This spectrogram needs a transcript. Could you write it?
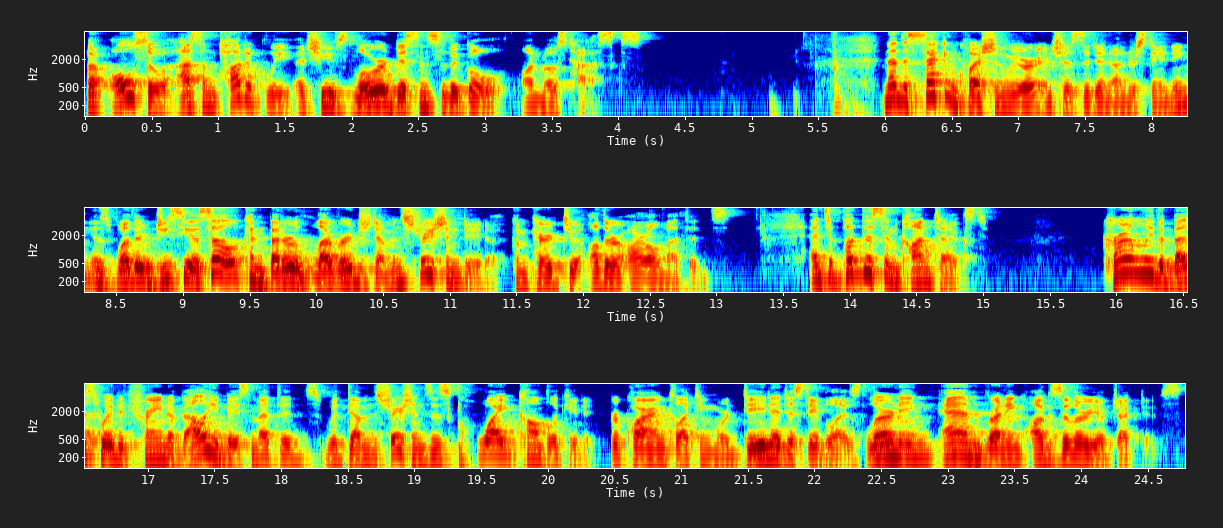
but also asymptotically achieves lower distance to the goal on most tasks. Now, the second question we are interested in understanding is whether GCSL can better leverage demonstration data compared to other RL methods. And to put this in context, Currently, the best way to train a value-based methods with demonstrations is quite complicated, requiring collecting more data to stabilize learning and running auxiliary objectives.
